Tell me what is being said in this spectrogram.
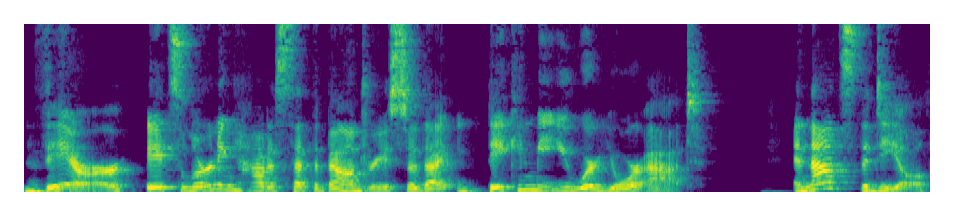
there, it's learning how to set the boundaries so that they can meet you where you're at and that's the deal.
